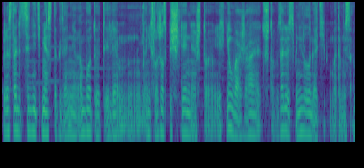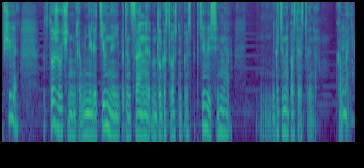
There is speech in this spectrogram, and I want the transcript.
перестали ценить место, где они работают, или у них сложилось впечатление, что их не уважают, что взяли сменили логотип, об этом не сообщили, это тоже очень как бы, негативные и потенциально в долгосрочной перспективе сильно негативные последствия для компании.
